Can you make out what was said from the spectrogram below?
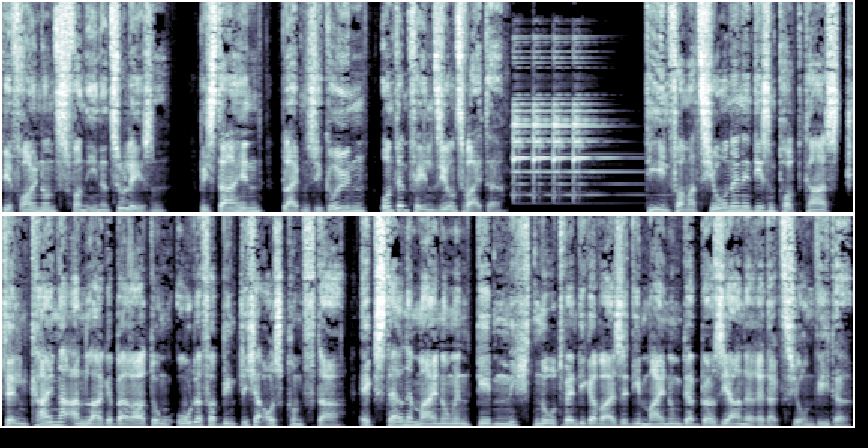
Wir freuen uns, von Ihnen zu lesen. Bis dahin bleiben Sie grün und empfehlen Sie uns weiter. Die Informationen in diesem Podcast stellen keine Anlageberatung oder verbindliche Auskunft dar. Externe Meinungen geben nicht notwendigerweise die Meinung der Börsianer Redaktion wieder.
